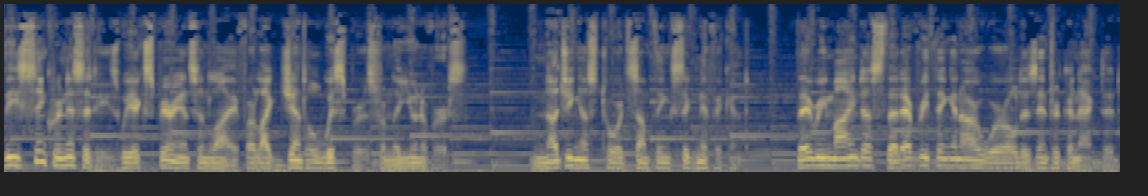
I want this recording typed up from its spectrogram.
These synchronicities we experience in life are like gentle whispers from the universe, nudging us towards something significant. They remind us that everything in our world is interconnected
